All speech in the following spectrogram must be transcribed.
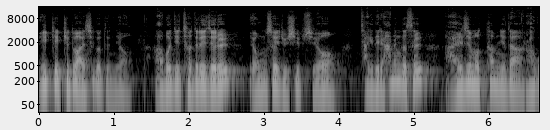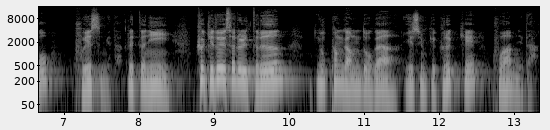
이렇게 기도하시거든요. 아버지 저들의 죄를 용서해 주십시오. 자기들이 하는 것을 알지 못합니다라고 구했습니다. 그랬더니 그 기도의서를 들은 유평 강도가 예수님께 그렇게 구합니다.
